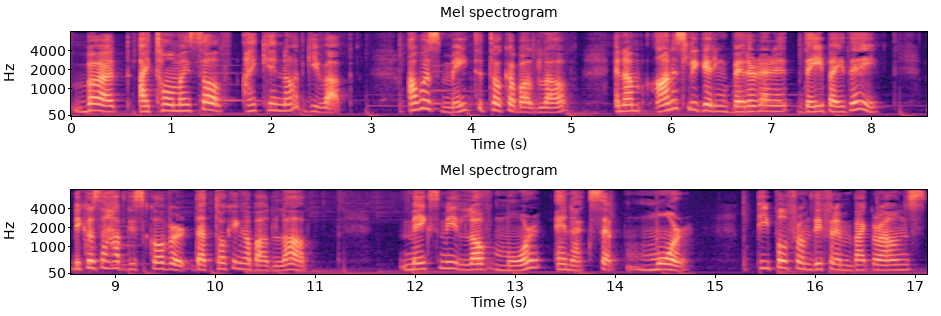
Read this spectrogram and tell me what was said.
But I told myself I cannot give up. I was made to talk about love and I'm honestly getting better at it day by day because I have discovered that talking about love makes me love more and accept more people from different backgrounds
